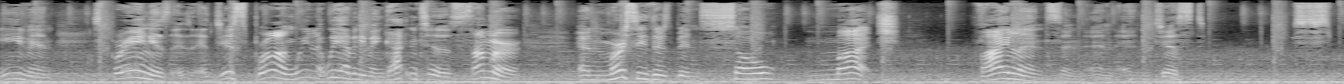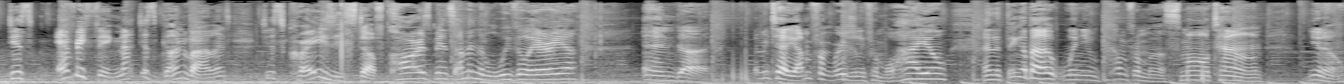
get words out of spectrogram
even spring is, is just sprung. We we haven't even gotten to summer. And mercy, there's been so much violence and, and, and just just everything, not just gun violence, just crazy stuff. Cars been I'm in the Louisville area and uh, let me tell you, I'm from originally from Ohio, and the thing about when you come from a small town, you know,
